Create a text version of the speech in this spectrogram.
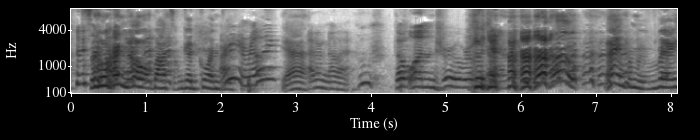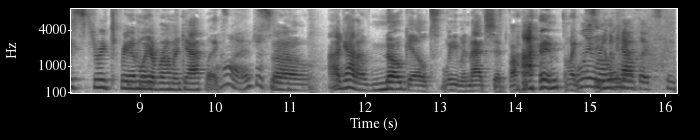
so I know about some good corned beef. are you really Yeah. I didn't know that Whew. the one true religion I am from a very strict family of Roman Catholics. oh interesting So I got a no guilt leaving that shit behind. I'm like, Only Roman. Catholics can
